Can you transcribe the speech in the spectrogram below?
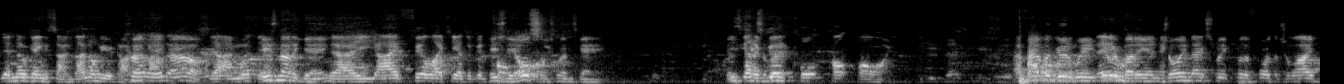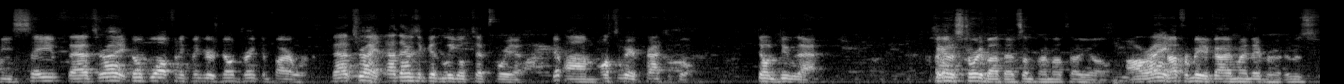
Yeah, no gang signs. I know who you're talking Cut about. it out. Yeah, I'm with you. He's not a gang. Yeah, he, I feel like he has a good. He's the Olsen following. twins gang. He's got a good cult, cult following. Have a good week, everybody. Enjoy next week for the Fourth of July. Be safe. That's right. Don't blow off any fingers. Don't drink and fireworks. That's right. Uh, there's a good legal tip for you. Yep. Um, also very practical. Don't do that. I got a story about that sometime. I'll tell you all. All right. Not for me, a guy in my neighborhood. It was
